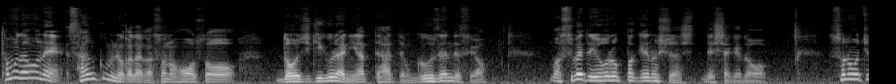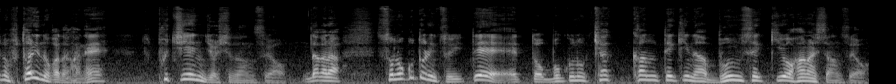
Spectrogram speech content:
たまたまね、3組の方がその放送、同時期ぐらいにやってはっても偶然ですよ。まあ、全てヨーロッパ系の人でしたけど、そのうちの2人の方がね、プチ炎上してたんですよ。だから、そのことについて、えっと、僕の客観的な分析を話したんですよ。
